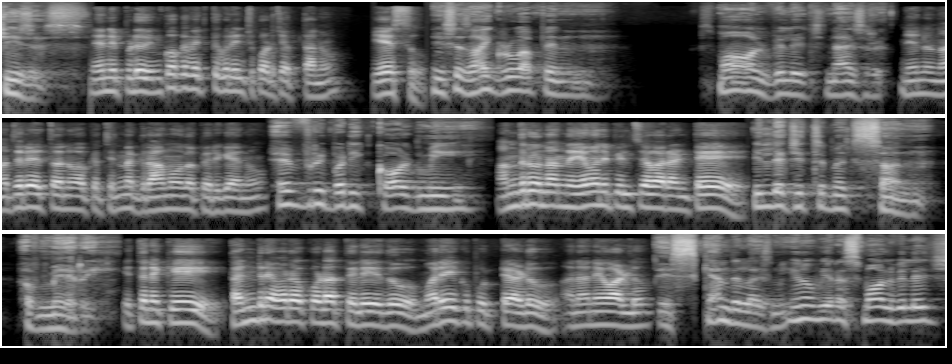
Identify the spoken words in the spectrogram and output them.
Jesus నేను ఇప్పుడు ఇంకొక వ్యక్తి గురించి కూడా చెప్తాను. Yesu. He says I grew up in small village Nazareth నేను నజరేత్ అని ఒక చిన్న గ్రామంలో పెరిగాను. ఎవ్రీబడి కాల్డ్ మీ అందరూ నన్ను ఏమని పిలిచేవారంటే ఇల్లెజిటిమేట్ సన్ ఆఫ్ మేరీ ఇతనికి తండ్రి ఎవరో కూడా తెలియదు మరీకు పుట్టాడు అని అనేవాళ్ళు. They scandalize me you know we are small village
